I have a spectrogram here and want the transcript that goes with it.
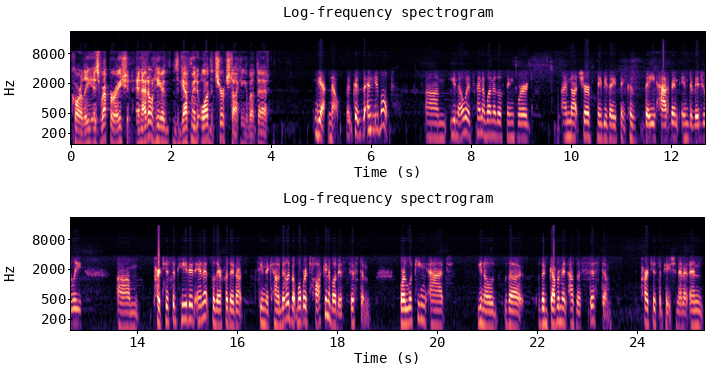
Cora-Lee, is reparation. And I don't hear the government or the church talking about that. Yeah, no, because and they won't. Um, you know, it's kind of one of those things where I'm not sure if maybe they think because they haven't individually um, participated in it, so therefore they're not seeing the accountability. But what we're talking about is systems. We're looking at, you know, the the government as a system participation in it, and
